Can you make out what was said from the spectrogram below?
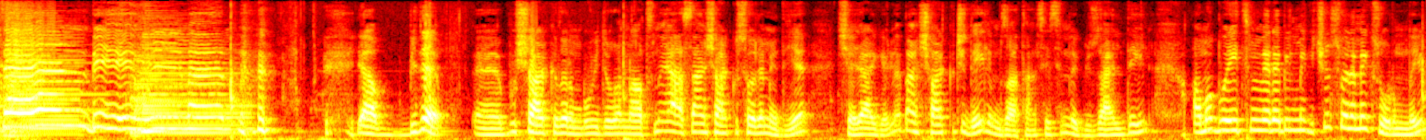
Neden bilmem. Ya bir de e, bu şarkıların, bu videoların altında ya sen şarkı söyleme diye şeyler geliyor. Ben şarkıcı değilim zaten. Sesim de güzel değil. Ama bu eğitimi verebilmek için söylemek zorundayım.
